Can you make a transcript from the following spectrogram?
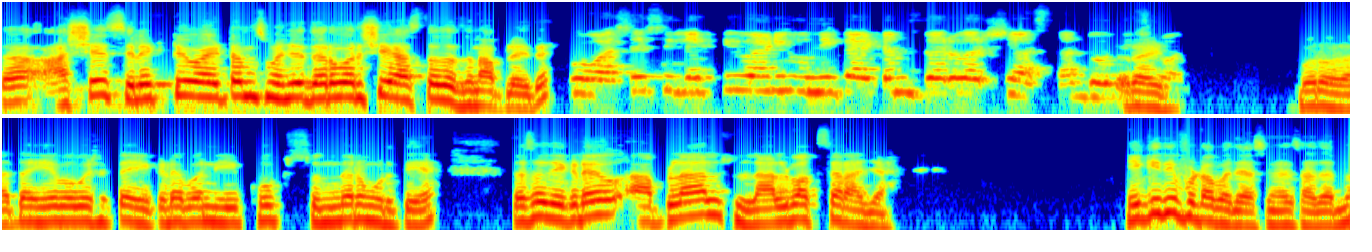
तर असे सिलेक्टिव्ह आयटम्स म्हणजे दरवर्षी असतातच ना आपल्या इथे? हो असे सिलेक्टिव्ह आणि युनिक आयटम्स दरवर्षी असतात दोन्ही Right. stall. बरोबर. आता हे बघू शकता इकडे पण ही खूप सुंदर मूर्ती आहे. तसंच इकडे आपला लालबागचा राजा. ही किती फुटामध्ये असणार साधारण?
